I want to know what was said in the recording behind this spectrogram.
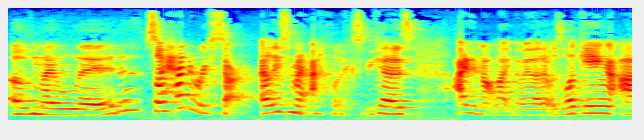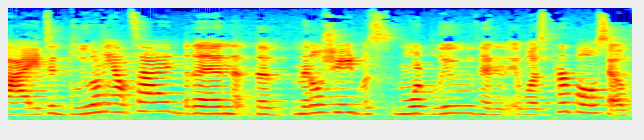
of my lid. So I had to restart, at least my eye looks, because I did not like the way that it was looking. I did blue on the outside, but then the middle shade was more blue than it was purple. So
